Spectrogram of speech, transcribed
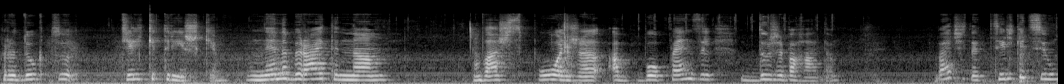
продукту тільки трішки. Не набирайте на ваш спонж або пензель дуже багато. Бачите, тільки цю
